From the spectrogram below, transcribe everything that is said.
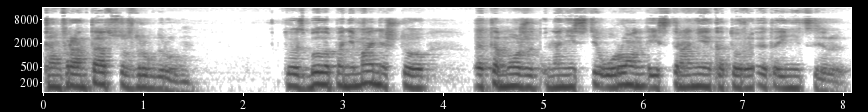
конфронтацию с друг другом. То есть было понимание, что это может нанести урон и стране, которая это инициирует.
